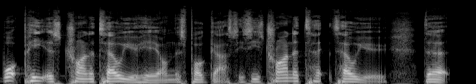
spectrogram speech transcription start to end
what Peter's trying to tell you here on this podcast is he's trying to t- tell you that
